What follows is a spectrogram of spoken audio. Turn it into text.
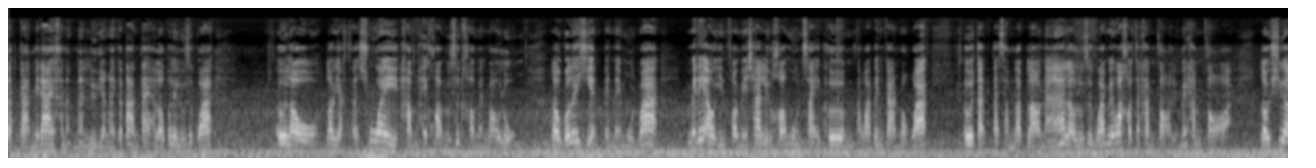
จัดการไม่ได้ขนาดนั้น หรือยังไงก็ตามแต่เราก็เลยรู้สึกว่า เออเราเราอยากจะช่วยทำให้ความรู้สึกเขามันเบาลง เราก็เลยเขียนเป็นใน mood ว่าไม่ได้เอา information หรือข้อมูลใส่เพิ่ม แต่ว่าเป็นการบอกว่า เออแต่แต่สำหรับเรานะ เรารู้สึกว่าไม่ว่าเขาจะทำต่อหรือไม่ทำต่อ เราเชื่อ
